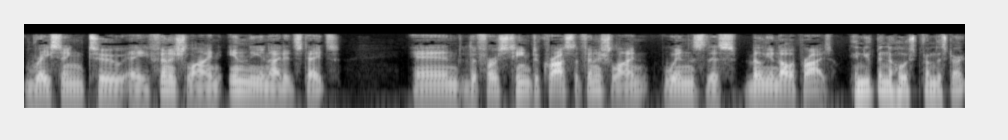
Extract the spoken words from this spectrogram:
racing to a finish line in the United States. And the first team to cross the finish line wins this million dollar prize. And you've been the host from the start?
